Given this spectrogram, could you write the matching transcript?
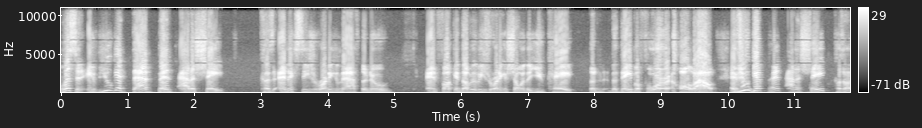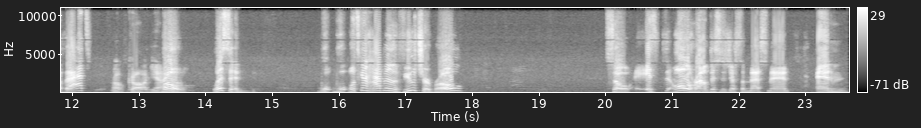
Listen, if you get that bent out of shape because NXT's running in the afternoon and fucking WWE's running a show in the UK the, the day before All Out, if you get bent out of shape because of that, Oh God, yeah. Bro, listen. What, what's gonna happen in the future, bro? So it's all around. This is just a mess, man. And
